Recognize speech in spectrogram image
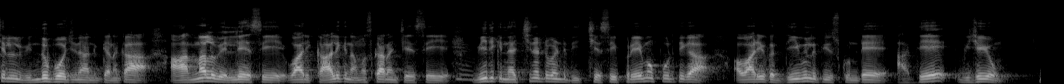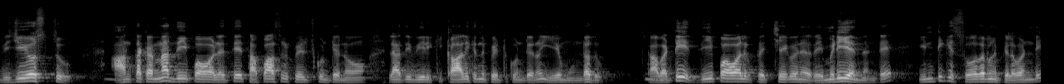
చెల్లెలు విందు భోజనానికి గనక ఆ అన్నలు వెళ్ళేసి వారి కాలికి నమస్కారం చేసి వీరికి నచ్చినటువంటిది ఇచ్చేసి ప్రేమపూర్తిగా వారి యొక్క దీవెనలు తీసుకుంటే అదే విజయం విజయోస్తు. అంతకన్నా దీపావళి అయితే తపాసులు పేల్చుకుంటేనో లేకపోతే వీరికి కాలి కింద పెట్టుకుంటేనో ఏముండదు కాబట్టి దీపావళికి ప్రత్యేకమైన రెమెడీ ఏంటంటే ఇంటికి సోదరులను పిలవండి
